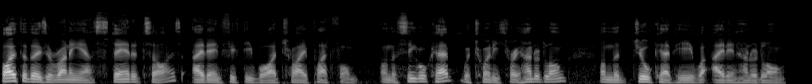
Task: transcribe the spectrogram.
Both of these are running our standard size 1850 wide tray platform. On the single cab, we're 2300 long. On the dual cab here, we're 1800 long.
